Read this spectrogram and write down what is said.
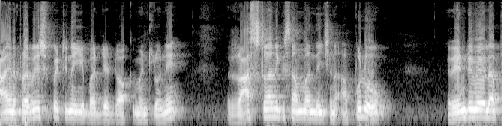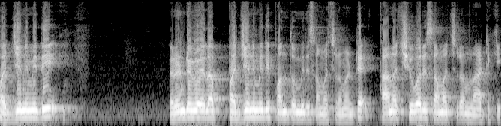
ఆయన ప్రవేశపెట్టిన ఈ బడ్జెట్ డాక్యుమెంట్లోనే రాష్ట్రానికి సంబంధించిన అప్పులు రెండు వేల పద్దెనిమిది రెండు వేల పద్దెనిమిది పంతొమ్మిది సంవత్సరం అంటే తన చివరి సంవత్సరం నాటికి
